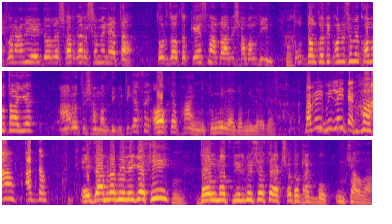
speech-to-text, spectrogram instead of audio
এখন আমি এই দলের সরকারের সময় নেতা। তোর যত কেস মামলা আমি সামাল দিম। তোর দল যদি কোনো সময় ক্ষমতা আইয়ে আরও তুই সামাল দিবি ঠিক আছে? ওকে ফাইন তুমি মিলাই দাও মিলাই দাও। ভাবি মিলাই দেন। আও আর দাও। এই যে আমরা মিলে গেছি দল মত নির্বিশেষে একসাথে থাকব ইনশাল্লাহ।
